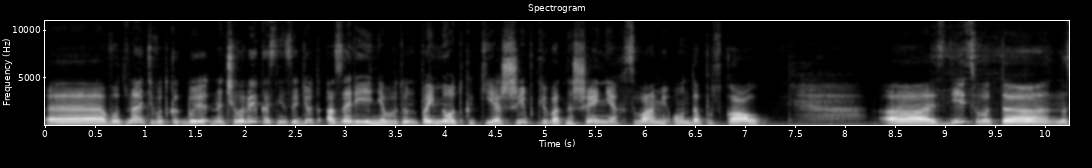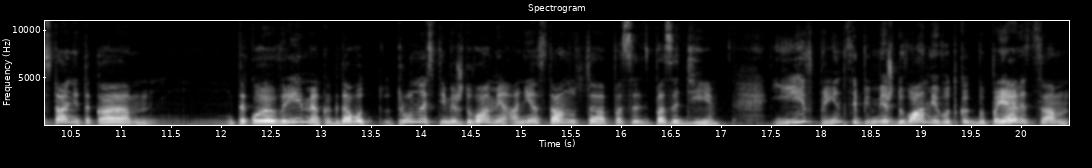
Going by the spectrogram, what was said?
Э, вот знаете, вот как бы на человека снизойдет озарение, вот он поймет, какие ошибки в отношениях с вами он допускал. Э, здесь вот э, настанет такая такое время, когда вот трудности между вами, они останутся позади. И, в принципе, между вами вот как бы появятся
